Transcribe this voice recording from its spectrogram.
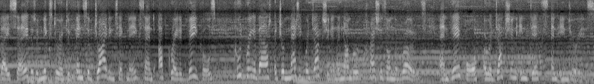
They say that a mixture of defensive driving techniques and upgraded vehicles could bring about a dramatic reduction in the number of crashes on the roads and therefore a reduction in deaths and injuries.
